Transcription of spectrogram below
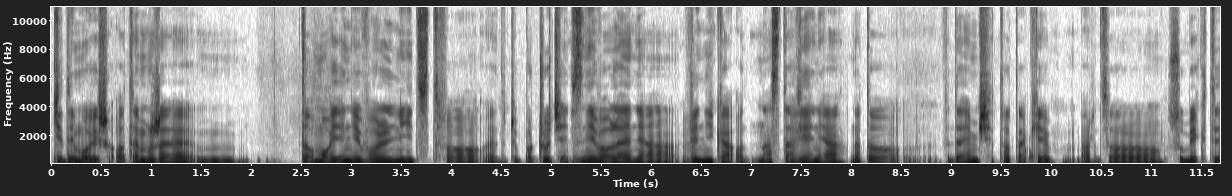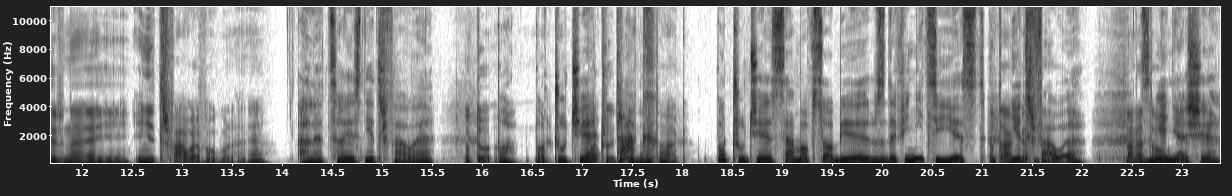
Kiedy mówisz o tym, że mm, to moje niewolnictwo, czy poczucie zniewolenia wynika od nastawienia, no to wydaje mi się to takie bardzo subiektywne i, i nietrwałe w ogóle, nie? Ale co jest nietrwałe? No to Po, poczucie? poczucie, Tak. no tak. Poczucie samo w sobie z definicji jest No tak. nietrwałe. No ale to- Zmienia się.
